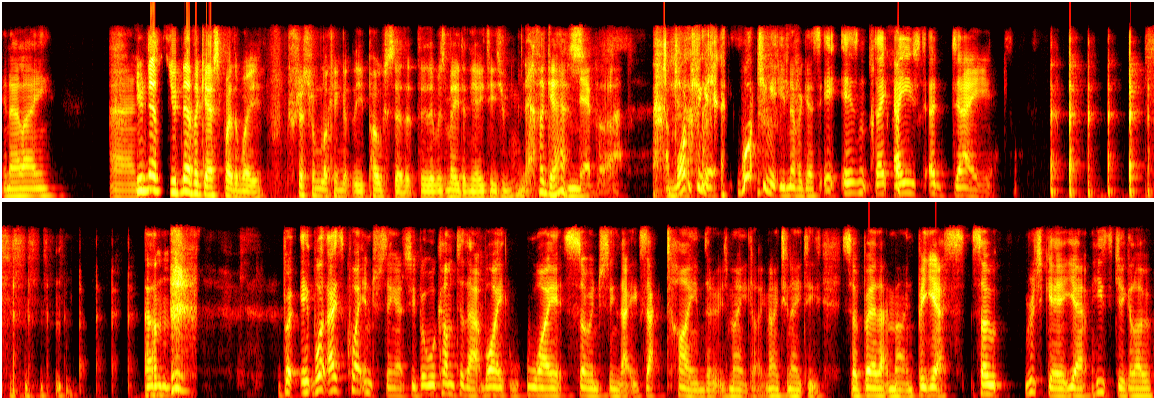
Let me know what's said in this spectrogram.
in LA, and You'd never, you'd never guess, by the way, just from looking at the poster that it was made in the 80s. You'd never guess. never. And watching it, watching it, you'd never guess it isn't they aged a day. um, but it what that's quite interesting actually. But we'll come to that. Why why it's so interesting that exact time that it was made, like 1980s. So bear that in mind. But yes, so Rich Gere, yeah, he's the gigolo.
